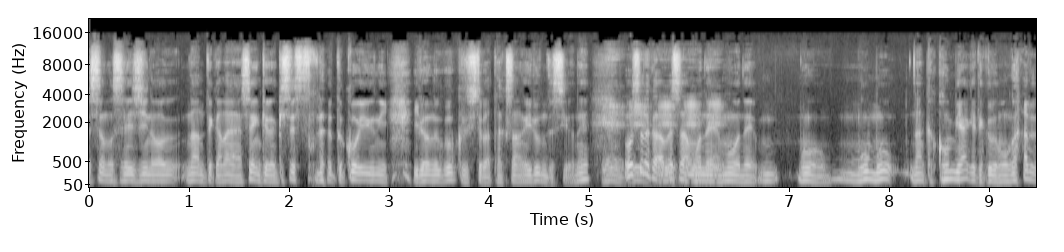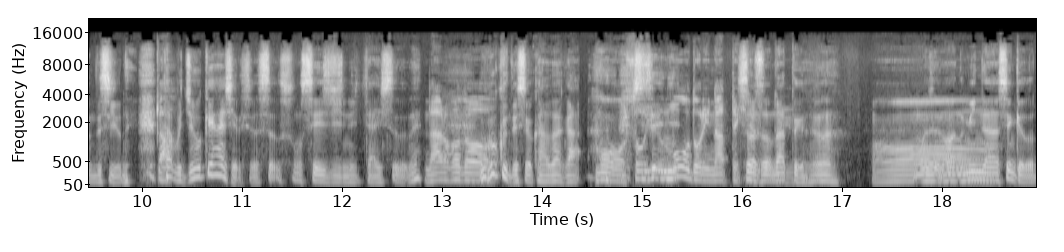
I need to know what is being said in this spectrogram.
その政治の、なんていうかな、選挙の季節になると、こういうふうにいろいろ動く人がたくさんいるんですよね。えー、おそらく安倍さんもね、えー、もうね、もう、もう、もう、なんか込み上げてくるものがあるんですよね。多分条件反射ですよ、その政治に対するね。なるほど。動くんですよ、体が。もう、そういうモードになってきてる そうそう、なってくる。うんあのみんな選挙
